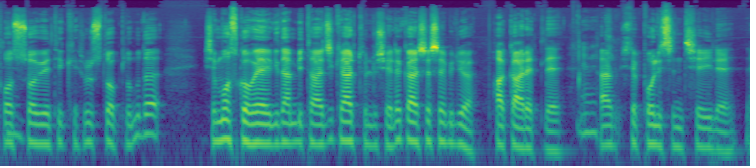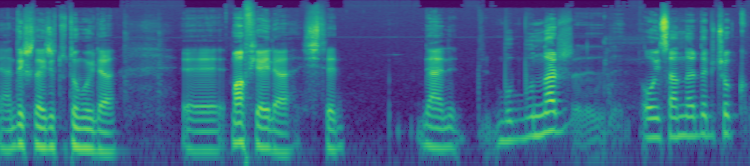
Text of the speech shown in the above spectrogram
post-Sovyetik Rus toplumu da işte Moskova'ya giden bir tacik her türlü şeyle karşılaşabiliyor. Hakaretle, evet. her işte polisin şeyiyle, yani dışlayıcı tutumuyla, e, mafyayla, işte yani bu, bunlar o insanlarda birçok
